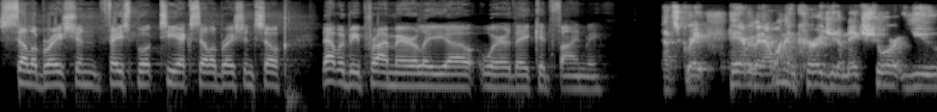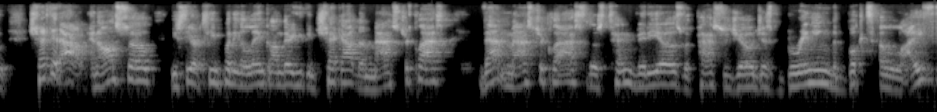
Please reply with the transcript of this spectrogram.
celebration, Facebook, TX celebration. So that would be primarily uh, where they could find me. That's great. Hey, everybody, I want to encourage you to make sure you check it out. And also, you see our team putting a link on there. You can check out the masterclass. That masterclass, those 10 videos with Pastor Joe just bringing the book to life.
